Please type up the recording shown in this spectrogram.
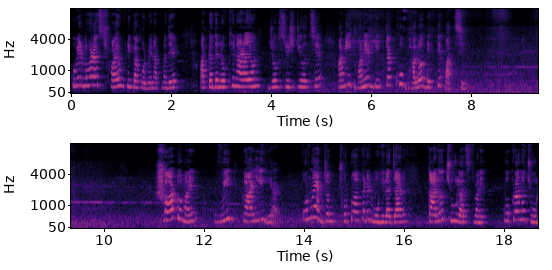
কুবের মহারাজ স্বয়ং কৃপা করবেন আপনাদের। আপনাদের লক্ষ্মীনারায়ণ যোগ সৃষ্টি হচ্ছে। আমি ধনের দিকটা খুব ভালো দেখতে পাচ্ছি। Short woman with curly hair কোনো একজন ছোট আকারের মহিলা যার কালো চুল আছে মানে কোকড়ানো চুল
